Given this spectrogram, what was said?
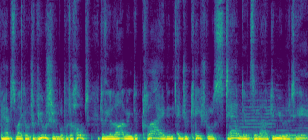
Perhaps my contribution will put a halt to the alarming decline in educational standards in our community.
